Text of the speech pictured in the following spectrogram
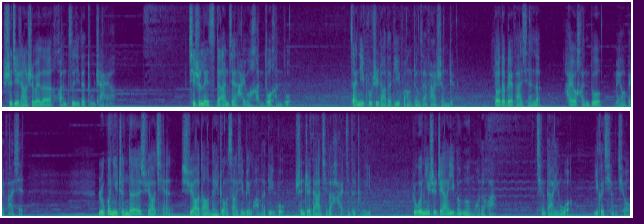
实际上是为了还自己的赌债啊。其实类似的案件还有很多很多，在你不知道的地方正在发生着，有的被发现了，还有很多没有被发现。如果你真的需要钱，需要到那种丧心病狂的地步，甚至打起了孩子的主意，如果你是这样一个恶魔的话。请答应我，一个请求，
